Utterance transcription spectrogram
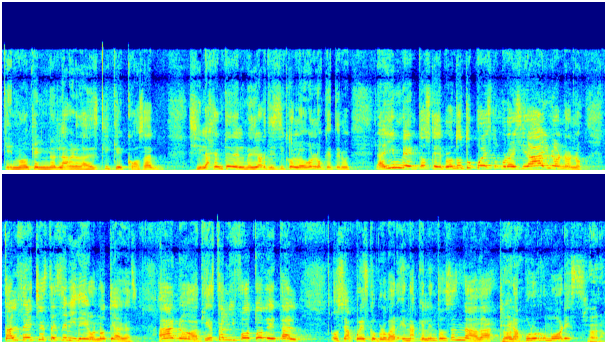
que no, que no- la verdad es que qué cosa, si la gente del medio artístico luego lo que tenemos, hay inventos que de pronto tú puedes comprobar y decir, ay, no, no, no, tal fecha está ese video, no te hagas. Ah, no, aquí está mi foto de tal. O sea, puedes comprobar. En aquel entonces nada, Claro. era puro rumores. Claro.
